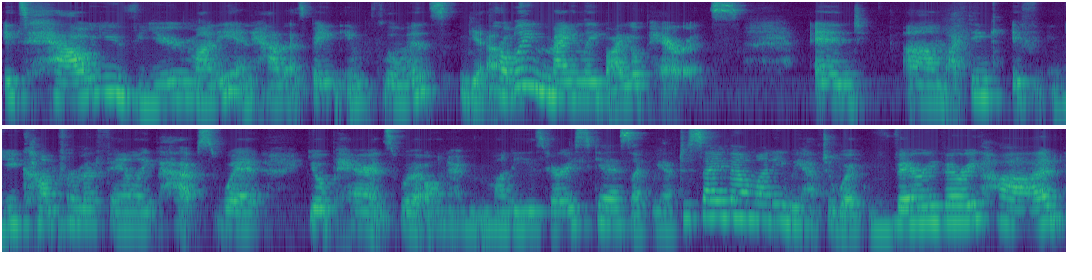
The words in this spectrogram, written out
it's how you view money and how that's been influenced yeah probably mainly by your parents. And um, I think if you come from a family perhaps where your parents were, oh no, money is very scarce, like we have to save our money, we have to work very, very hard,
